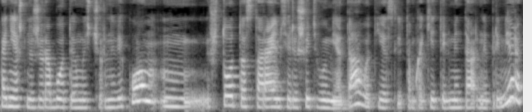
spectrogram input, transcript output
Конечно же, работаем мы с черновиком, что-то стараемся решить в уме. Да? Вот если там какие-то элементарные примеры,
